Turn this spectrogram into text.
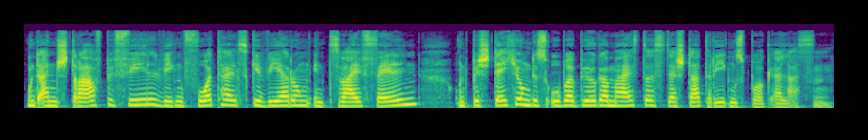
und einen Strafbefehl wegen Vorteilsgewährung in zwei Fällen und Bestechung des Oberbürgermeisters der Stadt Regensburg erlassen.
